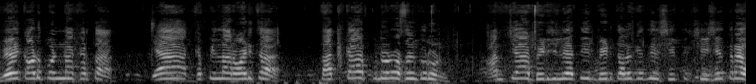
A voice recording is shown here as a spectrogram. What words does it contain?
वेळ काढू पण न करता या कपिलदारवाडीचा तात्काळ पुनर्वसन करून आमच्या बीड जिल्ह्यातील बीड तालुक्यातील श्री क्षेत्र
